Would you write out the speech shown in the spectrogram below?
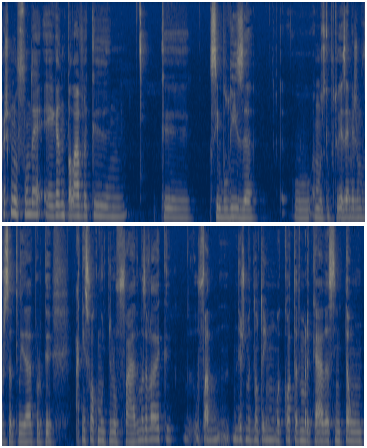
acho que no fundo é, é a grande palavra que, que, que simboliza o, a música portuguesa, é mesmo versatilidade, porque há quem se foque muito no fado, mas a verdade é que o fado neste momento não tem uma cota de mercado assim tão,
